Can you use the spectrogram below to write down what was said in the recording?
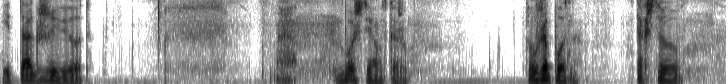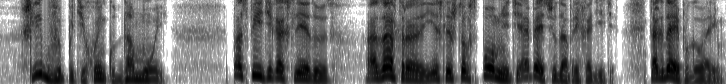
и так живет. Вот что я вам скажу. Уже поздно. Так что шли бы вы потихоньку домой. Поспите как следует. А завтра, если что вспомните, опять сюда приходите. Тогда и поговорим.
